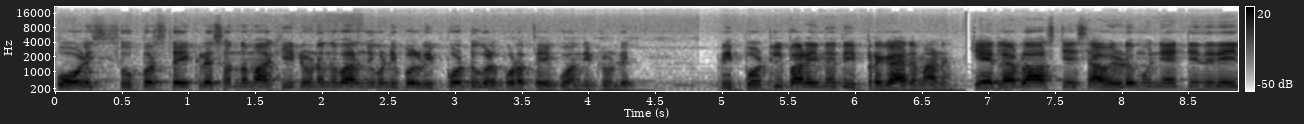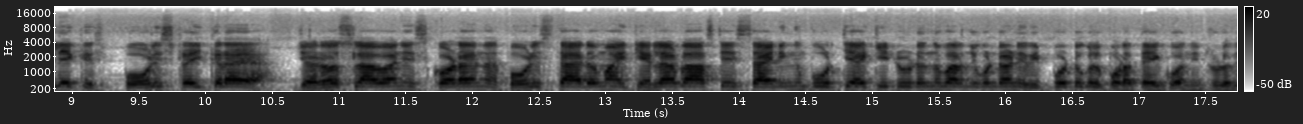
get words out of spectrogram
പോളിഷ് സൂപ്പർ സ്ട്രൈക്കറെ സ്വന്തമാക്കിയിട്ടുണ്ടെന്ന് പറഞ്ഞുകൊണ്ട് ഇപ്പോൾ റിപ്പോർട്ടുകൾ പുറത്തേക്ക് വന്നിട്ടുണ്ട്. റിപ്പോർട്ടിൽ പറയുന്നത് ഇപ്രകാരമാണ്. കേരള ബ്ലാസ്റ്റേഴ്സ് അവരുടെ മുന്നേറ്റ നിരയിലേക്ക് പോളിഷ് സ്ട്രൈക്കറായ ജെറോസ്ലാവ നിസ്കോഡ എന്ന പോളിഷ് താരവുമായി കേരള ബ്ലാസ്റ്റേഴ്സ് സൈനിങ് പൂർത്തിയാക്കിയിട്ടുണ്ടെന്ന് പറഞ്ഞുകൊണ്ടാണ് റിപ്പോർട്ടുകൾ പുറത്തേക്ക് വന്നിട്ടുള്ളത്.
